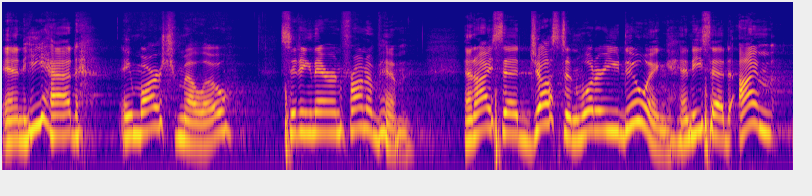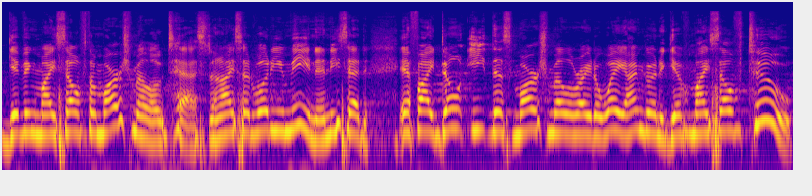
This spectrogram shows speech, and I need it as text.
and he had a marshmallow sitting there in front of him. And I said, Justin, what are you doing? And he said, I'm giving myself the marshmallow test. And I said, What do you mean? And he said, If I don't eat this marshmallow right away, I'm going to give myself two.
